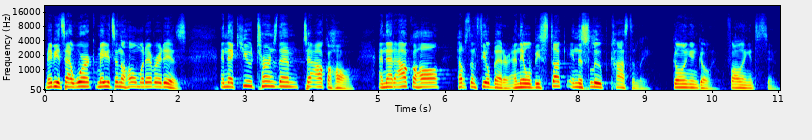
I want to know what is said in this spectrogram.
Maybe it's at work, maybe it's in the home, whatever it is. And that cue turns them to alcohol. And that alcohol helps them feel better. And they will be stuck in this loop constantly, going and going, falling into sin.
